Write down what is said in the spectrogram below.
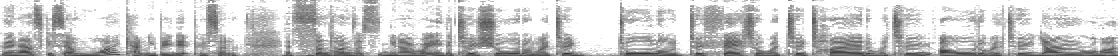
and then ask yourself why can't you be that person? It's sometimes it's you know we're either too short or we're too tall or too fat or we're too tired or we're too old or we're too young or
